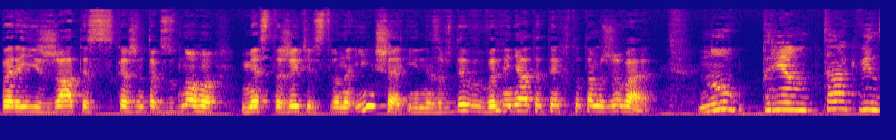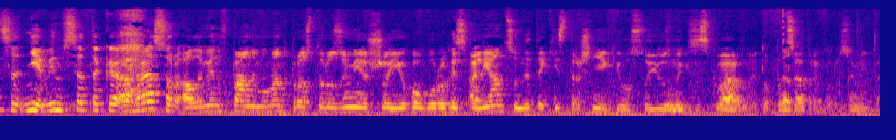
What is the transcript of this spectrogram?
переїжджати, скажімо так, з одного міста жительства на інше і не завжди виганяти тих, хто там живе. Ну, прям так він це. Ні, він все-таки агресор, але він в певний момент просто розуміє, що його вороги з альянсу не такі страшні, як його союзник зі скверною. Тобто Так. це треба розуміти.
